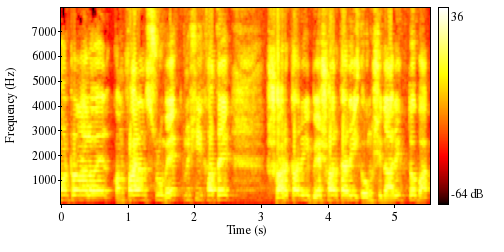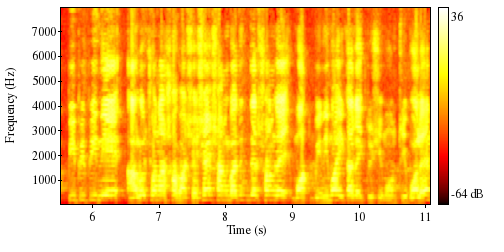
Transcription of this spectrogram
মন্ত্রণালয়ের কনফারেন্স রুমে কৃষি খাতে সরকারি, বেসরকারি অংশীদারিত্ব বা পিপিপি নিয়ে আলোচনা সভা শেষে সাংবাদিকদের সঙ্গে মত বিনিময়কালে কৃষিমন্ত্রী বলেন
